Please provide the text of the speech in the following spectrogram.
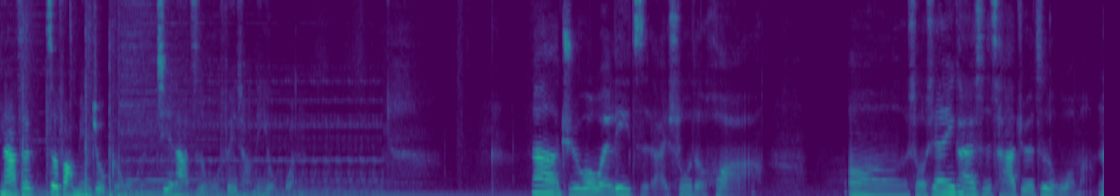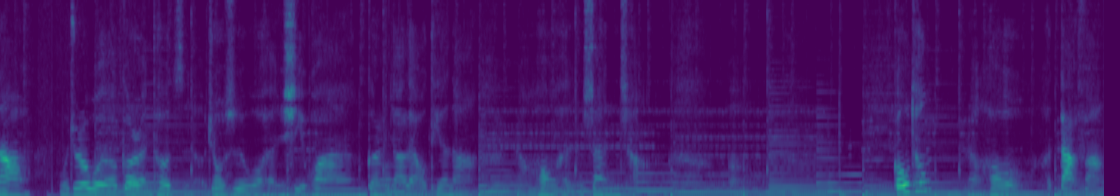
那这这方面就跟我们接纳自我非常的有关。那举我为例子来说的话，嗯，首先一开始察觉自我嘛，那。我觉得我的个人特质呢，就是我很喜欢跟人家聊天啊，然后很擅长嗯沟通，然后很大方，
